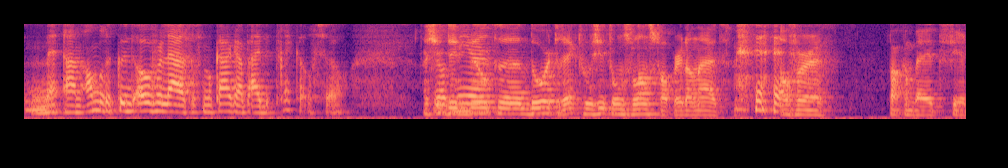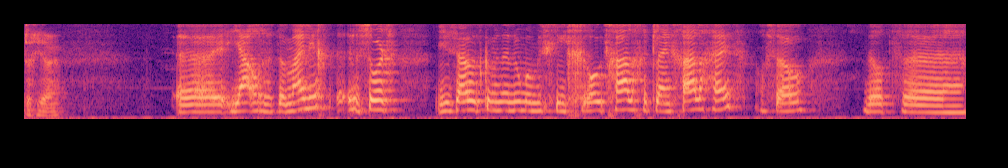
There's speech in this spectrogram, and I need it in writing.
me- aan anderen kunt overlaten of elkaar daarbij betrekken of zo. Als je wat dit meer- beeld doortrekt, hoe ziet ons landschap er dan uit? Over pak een beet 40 jaar. Eh, ja, als het aan mij ligt, een soort, je zou het kunnen noemen misschien grootschalige kleinschaligheid of zo. Dat, eh,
